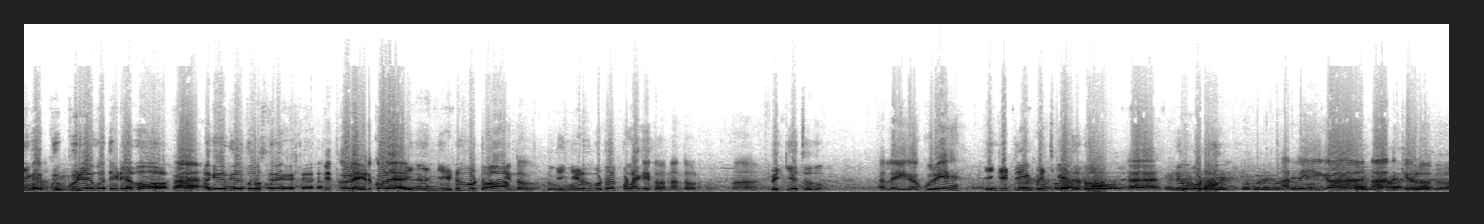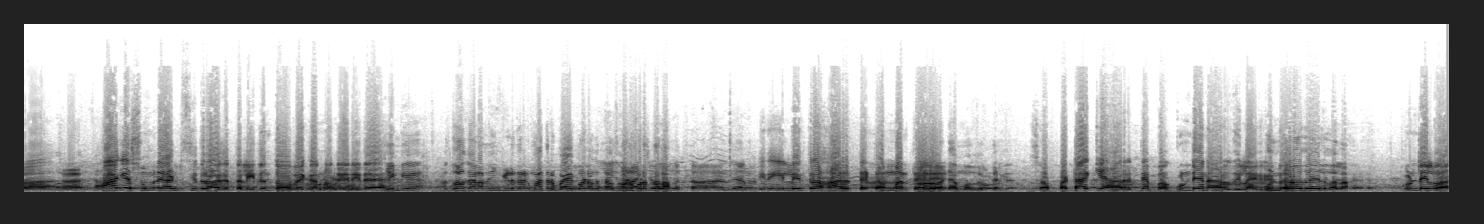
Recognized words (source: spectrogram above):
ಈಗ ಗು- ಗುರಿ ಹಂಗ ಹಿಡಿಯೋದು. ಹಾ. ಹಂಗೆ ನಿಂತ್ಕೊಂಡು ತೋರಿಸ್ತೀನಿ. ನಿಂತ್ಕೊಳ್ಳಿ ಹಿಡ್ಕೊಳ್ಳಿ. ಹಿಂಗ್ ಹಿಡಿದ್ಬಿಟ್ಟು. ಹಿಂಗ್ ಹಿಡಿದ್ಬಿಟ್ಟು ಪಟಾಕಿ ನಂದವ್ರದ್ದು ಹಾ. ಬೆಂಕಿ ಹಚ್ಚೋದು. ಅಲ್ಲ ಈಗ ಗುರಿ? ಹಿಂಗ್ ಇಟ್ರಿ ಹಿಂಗ್ ಬೆಂಚ್ ಅಲ್ಲ ಈಗ ನಾನು ಕೇಳೋದು. ಹಾಗೆ ಸುಮ್ಮನೆ ಅಂಟಿಸಿದ್ರು ಆಗತ್ತಲ್ಲ ಇದನ್ನ ತಗೋಬೇಕು ಅನ್ನೋದು ಏನಿದೆ? ಹೆಂಗೆ? ಅದು ಹೋಗಲ್ಲ ಅದು ಹಿಂಗ್ ಹಿಡಿದ್ರೆ ಮಾತ್ರ ಭಯ ಕೊಡೋಗುತ್ತೆ? ಸೌಂಡ್ ಬರುತ್ತಲ್ಲ? ಇದು ಇಲ್ಲಿಂತ್ರ ಹಾರುತ್ತೆ ಡಮ್ ಅಂತ ಹೇಳಿ. ಡಮ್ ಹೋಗುತ್ತೆ. ಸೊ ಪಟಾಕಿ ಹಾರುತ್ತೆ ಬ- ಗುಂಡೇನ ಹಾರೋದಿಲ್ಲ ಗುಂಡ್ ಇದರಿಂದ ಬರೋದೇ ಇಲ್ವಲ್ಲ? ಗುಂಡಿಲ್ವಾ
